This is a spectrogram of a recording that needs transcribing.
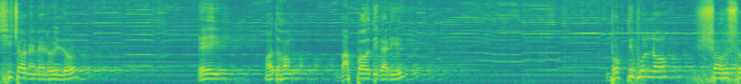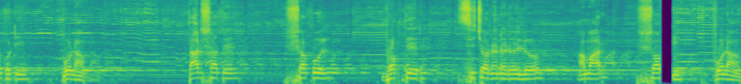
শ্রীচরণে রইল। এই অধম বাপ্পা অধিকারী ভক্তিপূর্ণ সহস্র কোটি প্রণাম। তার সাথে সকল ভক্তের শ্রীচরণে রইল আমার সব প্রণাম।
